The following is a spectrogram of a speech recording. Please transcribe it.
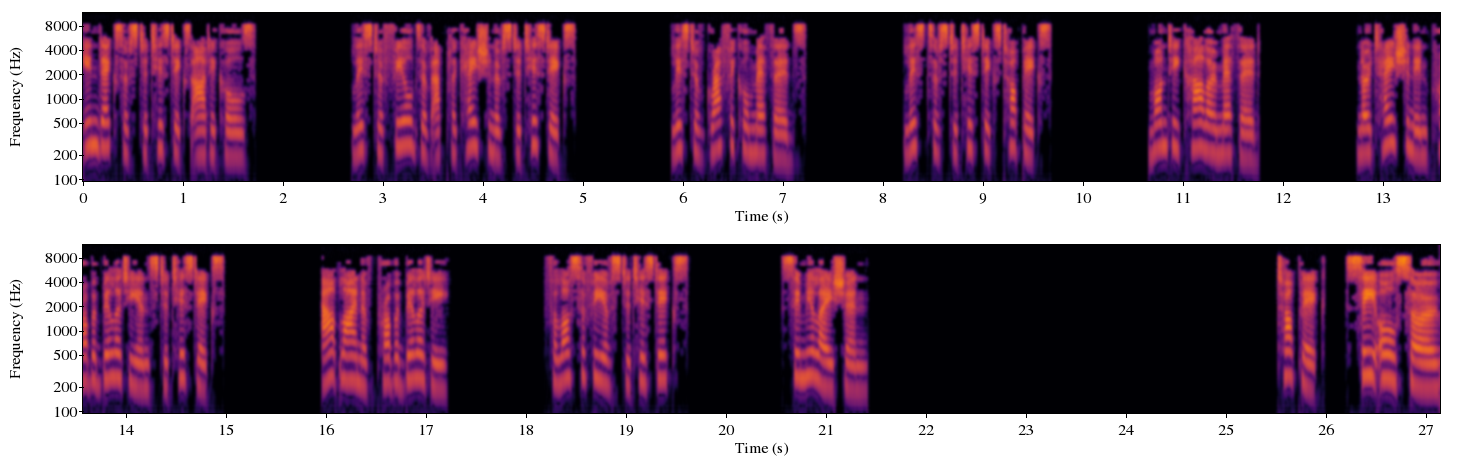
Index of statistics articles. List of fields of application of statistics. List of graphical methods. Lists of statistics topics. Monte Carlo method. Notation in probability and statistics. Outline of probability. Philosophy of statistics Simulation. Topic. See also.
